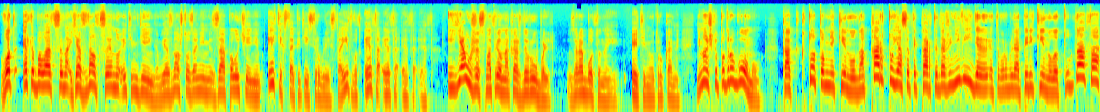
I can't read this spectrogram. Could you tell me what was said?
Вот это была цена. Я знал цену этим деньгам. Я знал, что за ними, за получением этих 150 рублей стоит вот это, это, это, это. И я уже смотрел на каждый рубль, заработанный этими вот руками, немножечко по-другому. Как кто-то мне кинул на карту, я с этой карты даже не видя этого рубля перекинула туда-то,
